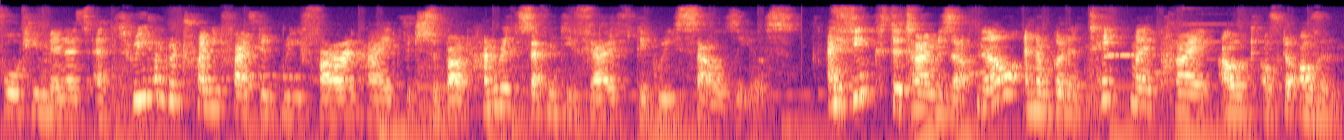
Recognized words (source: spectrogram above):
40 minutes at 325 degrees Fahrenheit which is about 175 degrees Celsius. I think the time is up now and I'm to take my pie out of the oven.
